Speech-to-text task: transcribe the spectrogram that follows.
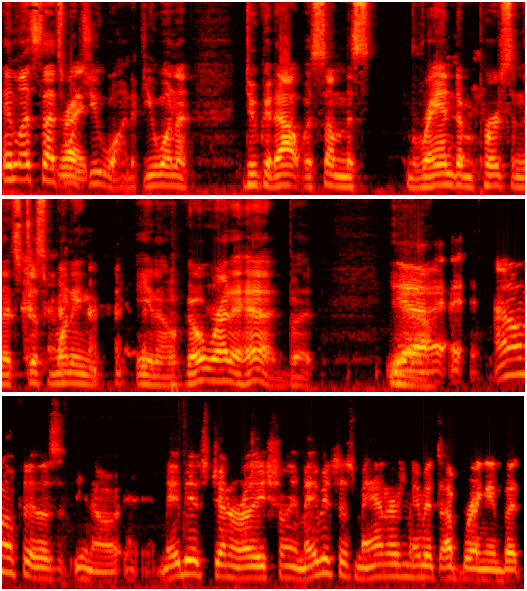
Unless that's what you want. If you want to duke it out with some mis- random person that's just wanting, you know, go right ahead. But Yeah, I, I don't know if it was, you know, maybe it's generationally, maybe it's just manners, maybe it's upbringing, but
